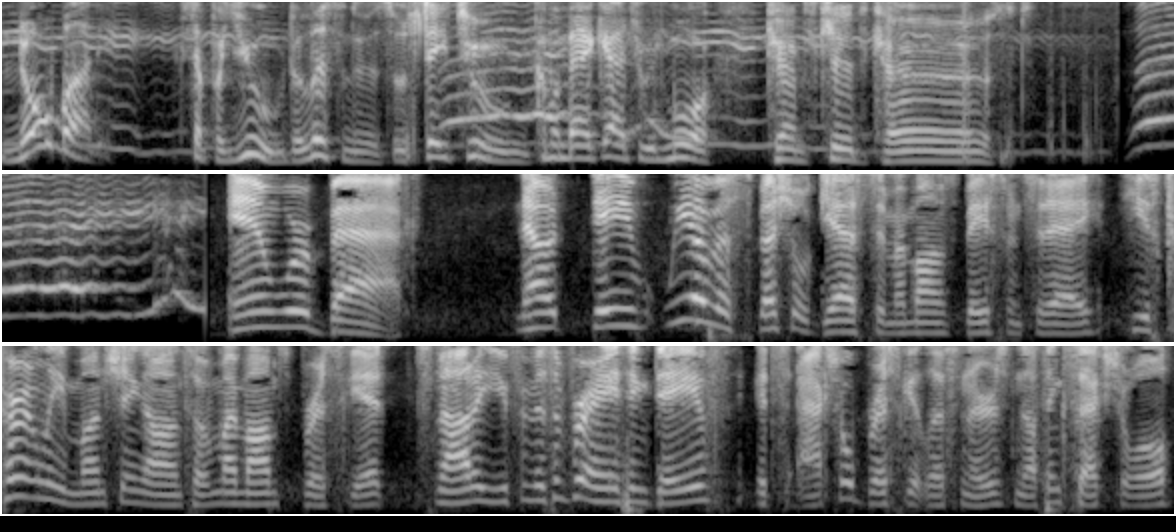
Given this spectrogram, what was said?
Nobody. Except for you, the listeners, so stay tuned. Coming back at you with more Kemp's Kids Cast. And we're back. Now, Dave, we have a special guest in my mom's basement today. He's currently munching on some of my mom's brisket. It's not a euphemism for anything, Dave. It's actual brisket, listeners, nothing sexual.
